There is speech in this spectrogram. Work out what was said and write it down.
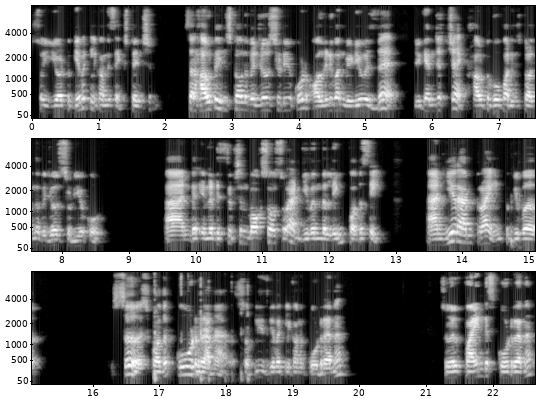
So you have to give a click on this extension. So how to install the Visual Studio code? Already one video is there. You can just check how to go for installing the Visual Studio code and in the description box also I had given the link for the same. And here I am trying to give a search for the code runner. So please give a click on a code runner. So you'll find this code runner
